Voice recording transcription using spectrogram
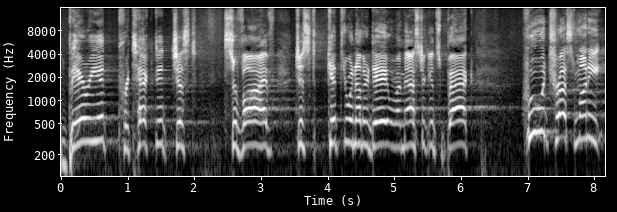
bury it, protect it, just survive, just get through another day when my master gets back. Who would trust money,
